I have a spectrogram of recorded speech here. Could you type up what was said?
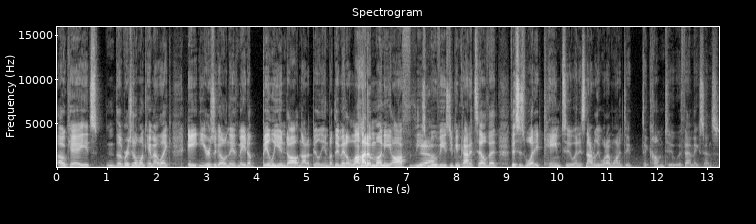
okay, it's the original one came out like eight years ago, and they've made a billion dollar not a billion, but they made a lot of money off these Yeah. movies. You can kind of tell that this is what it came to, and it's not really what I wanted to to come to, if that makes sense.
